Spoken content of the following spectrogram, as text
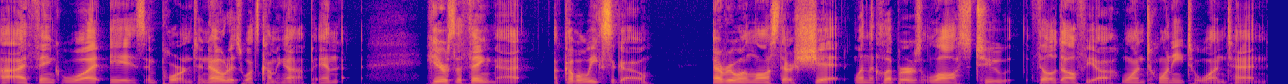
I think what is important to note is what's coming up, and here's the thing, Matt. A couple weeks ago, everyone lost their shit when the Clippers lost to Philadelphia 120 to 110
